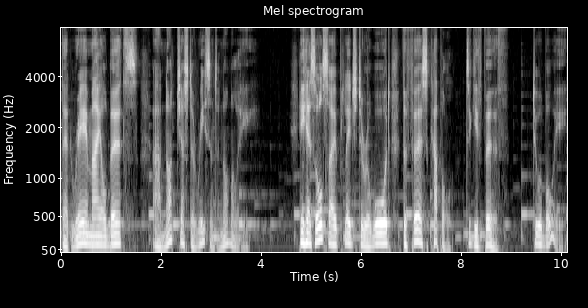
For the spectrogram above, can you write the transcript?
that rare male births are not just a recent anomaly. He has also pledged to reward the first couple to give birth to a boy.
